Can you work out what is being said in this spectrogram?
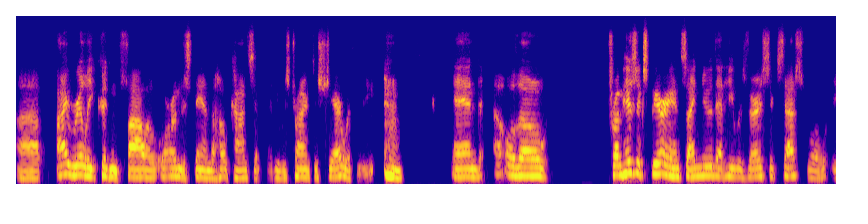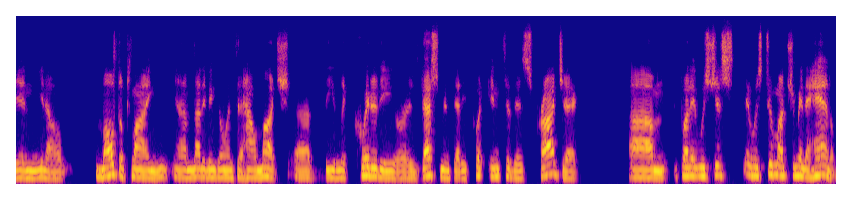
Uh, I really couldn't follow or understand the whole concept that he was trying to share with me. and uh, although from his experience, I knew that he was very successful in, you know, multiplying, I'm not even going to how much, uh, the liquidity or investment that he put into this project um, but it was just, it was too much for me to handle.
